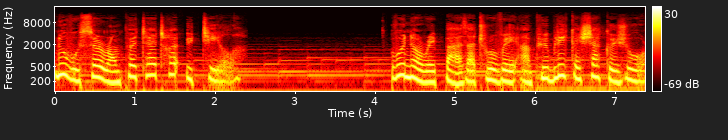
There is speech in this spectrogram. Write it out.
nous vous serons peut-être utiles. Vous n'aurez pas à trouver un public chaque jour,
